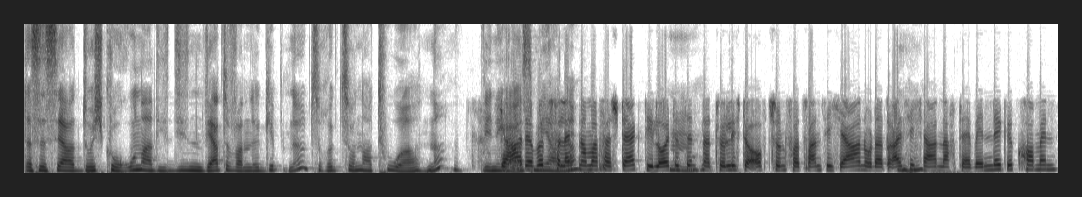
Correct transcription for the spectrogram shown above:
dass es ja durch Corona diesen Wertewandel gibt, ne? zurück zur Natur. Ne? Weniger ja, der wird mehr, vielleicht ne? nochmal verstärkt. Die Leute hm. sind natürlich da oft schon vor 20 Jahren oder 30 mhm. Jahren nach der Wende gekommen.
